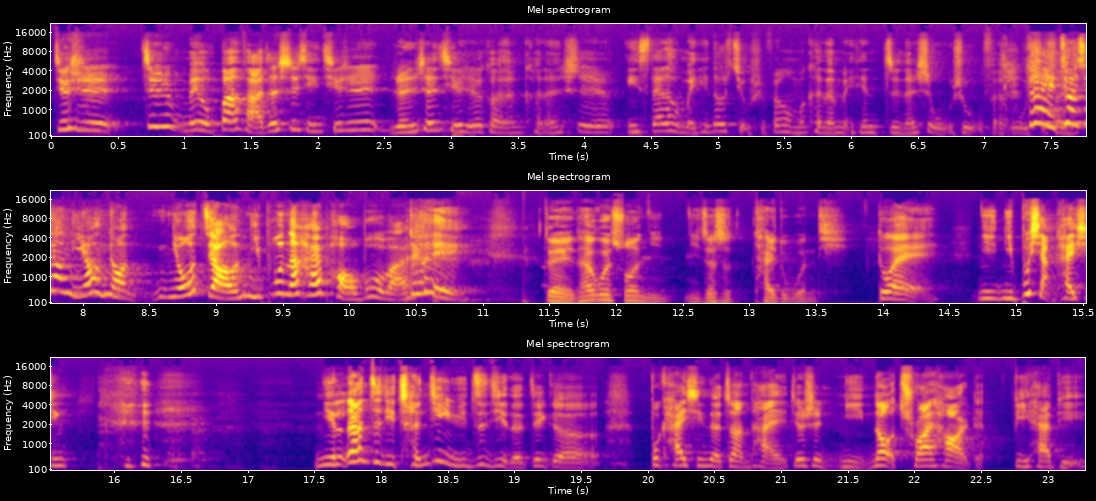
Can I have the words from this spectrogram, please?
就是就是没有办法，这事情其实人生其实可能可能是 instead of 每天都是九十分，我们可能每天只能是五十五分。对，就像你要扭扭脚，你不能还跑步吧？对，对他会说你你这是态度问题，对你你不想开心，你让自己沉浸于自己的这个。不开心的状态就是你 not try hard be happy，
